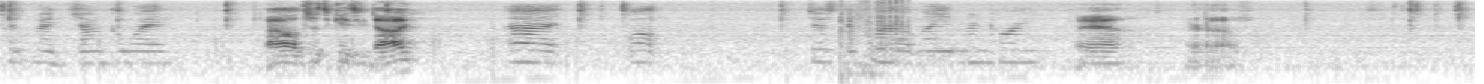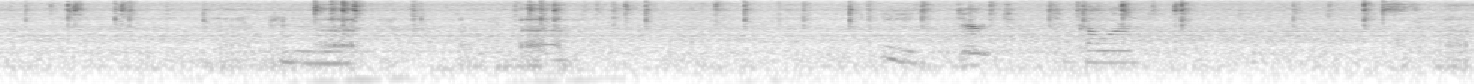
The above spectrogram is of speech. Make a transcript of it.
Put my junk away. Oh, just in case you die. Uh, well, just to clear out my inventory. Yeah, fair enough. Need that. That. Need dirt to color. Um,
